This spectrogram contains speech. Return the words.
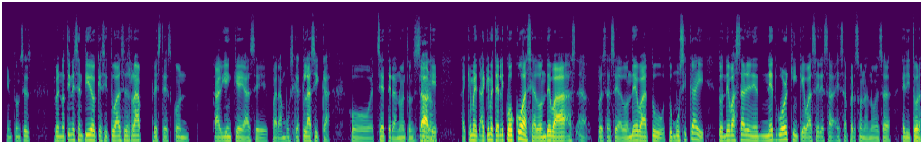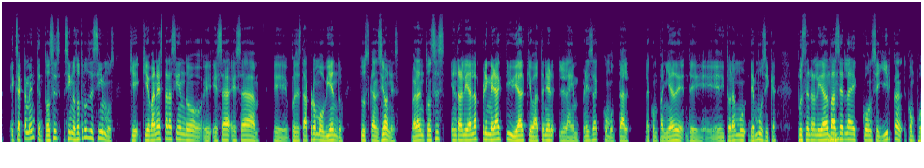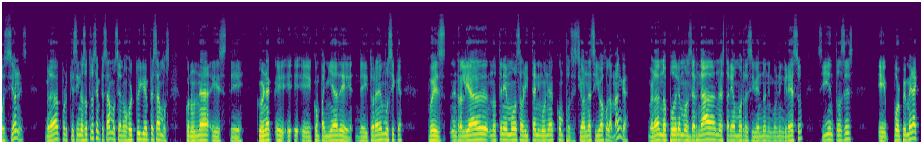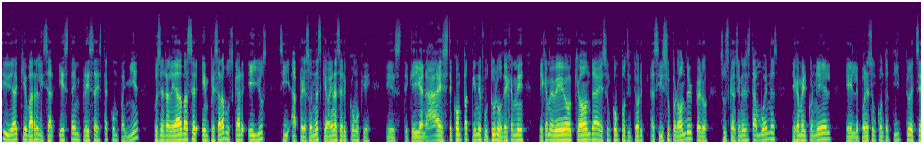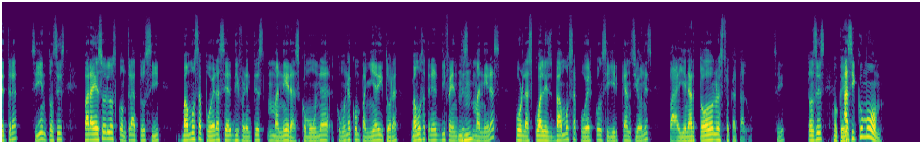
Entonces, pues no tiene sentido que si tú haces rap, estés con alguien que hace para música clásica o etcétera, ¿no? Entonces Claro. hay, que, hay, que hay que meterle coco hacia dónde va, hacia- pues hacia dónde va tu, tu música y dónde va a estar el networking que va a hacer esa, esa persona, ¿no? Esa editora. Exactamente. Entonces, si nosotros decimos que, que van a estar haciendo eh, esa, esa eh, pues estar promoviendo tus canciones, ¿verdad? Entonces, en realidad la primera actividad que va a tener la empresa como tal, la compañía de, de editora de música, pues en realidad va a ser la de conseguir composiciones, ¿verdad? Porque si nosotros empezamos, y a lo mejor tú y yo empezamos con una, este, con una eh, eh, eh, eh, compañía de, de editora de música, pues en realidad no tenemos ahorita ninguna composición así bajo la manga, ¿verdad? No podremos hacer nada, no estaríamos recibiendo ningún ingreso, ¿sí? Entonces, eh, por primera actividad que va a realizar esta empresa, esta compañía, pues en realidad va a ser empezar a buscar ellos, ¿sí? A personas que vayan a ser como que, este, que digan, ah, este compa tiene futuro, déjame, déjame veo qué onda, es un compositor así super under, pero sus canciones están buenas, déjame ir con él, eh, le pones un contratito, etcétera, ¿sí? Entonces, para eso de los contratos, sí, vamos a poder hacer diferentes maneras, como una, como una compañía editora, vamos a tener diferentes maneras por las cuales vamos a poder conseguir canciones para llenar todo nuestro catálogo, ¿sí? Entonces, así como,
